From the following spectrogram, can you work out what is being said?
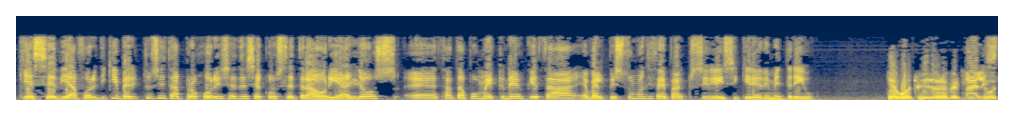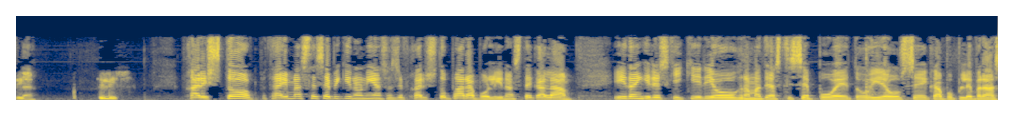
και σε διαφορετική περίπτωση θα προχωρήσετε σε 24 ώρες. Αλλιώς ε, θα τα πούμε εκ νέου και θα ευελπιστούμε ότι θα υπάρξει λύση, κύριε Δημητρίου. Και εγώ του είδων ευελπιστώ ότι Μάλιστα. Τη λύση. Ευχαριστώ. Θα είμαστε σε επικοινωνία. Σας ευχαριστώ πάρα πολύ. Να είστε καλά. Ήταν κυρίες και κύριοι ο γραμματέας της ΕΠΟΕ, το ΙΕΟΣΕΚ, από πλευράς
